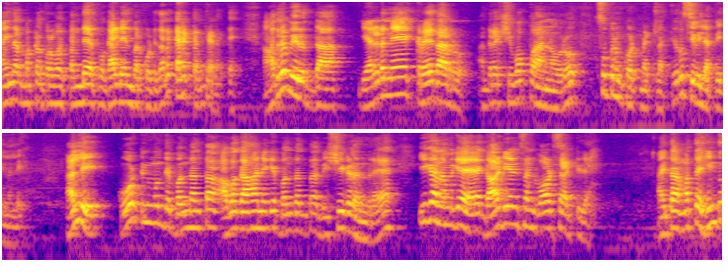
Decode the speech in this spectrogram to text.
ಮೈನರ್ ಮಕ್ಕಳ ಪರವಾಗಿ ತಂದೆ ಅಥವಾ ಗಾರ್ಡಿಯನ್ ಬರ್ಕೊಟ್ಟಿದ್ದಾರೆ ಕರೆಕ್ಟ್ ಅಂತ ಹೇಳುತ್ತೆ. ಅದರ ವಿರುದ್ಧ ಎರಡನೇ ಕ್ರಯದಾರರು, ಅಂದರೆ ಶಿವಪ್ಪ ಅನ್ನೋರು ಸುಪ್ರೀಂ ಕೋರ್ಟ್ ಮೆಟ್ಲತ್ತಿದ್ರು ಸಿವಿಲ್ ಅಪೀಲ್ನಲ್ಲಿ ಅಲ್ಲಿ ಕೋರ್ಟಿನ ಮುಂದೆ ಬಂದಂಥ ಅವಗಾಹನೆಗೆ ಬಂದಂಥ ವಿಷಯಗಳಂದರೆ, ಈಗ ನಮಗೆ ಗಾರ್ಡಿಯನ್ಸ್ ಆ್ಯಂಡ್ ವಾರ್ಡ್ಸ್ ಆ್ಯಕ್ಟ್ ಇದೆ. ಆಯಿತಾ? ಮತ್ತು Hindu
